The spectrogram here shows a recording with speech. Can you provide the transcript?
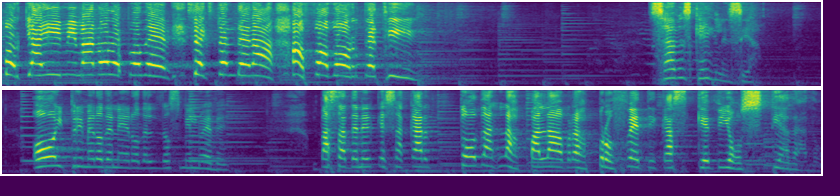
porque ahí mi mano de poder se extenderá a favor de ti. ¿Sabes qué, iglesia? Hoy, primero de enero del 2009, vas a tener que sacar todas las palabras proféticas que Dios te ha dado.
